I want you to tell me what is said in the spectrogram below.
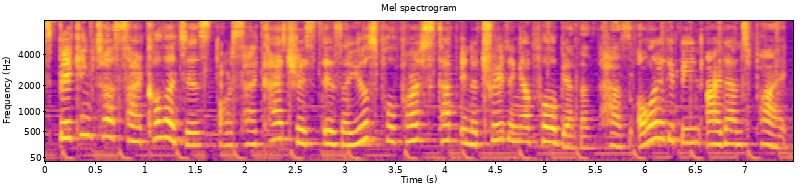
Speaking to a psychologist or psychiatrist is a useful first step in treating a phobia that has already been identified.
